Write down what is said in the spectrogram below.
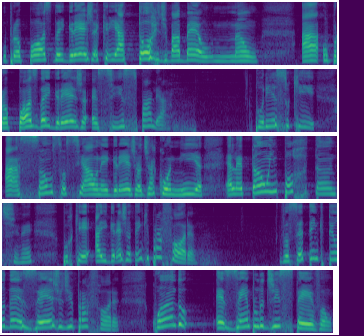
O propósito da igreja é criar a Torre de Babel? Não. A, o propósito da igreja é se espalhar. Por isso que a ação social na igreja, a diaconia, ela é tão importante, né? Porque a igreja tem que ir para fora. Você tem que ter o desejo de ir para fora. Quando exemplo de Estevão,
